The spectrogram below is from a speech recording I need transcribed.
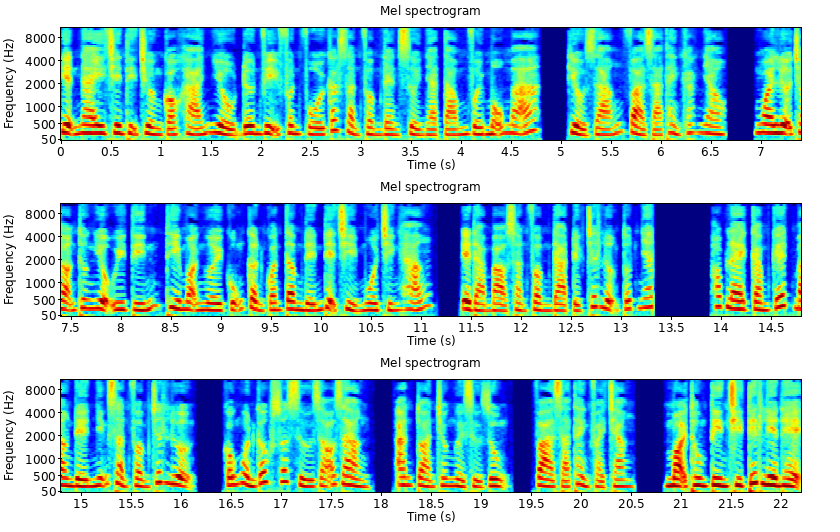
Hiện nay trên thị trường có khá nhiều đơn vị phân phối các sản phẩm đèn sưởi nhà tắm với mẫu mã, kiểu dáng và giá thành khác nhau. Ngoài lựa chọn thương hiệu uy tín thì mọi người cũng cần quan tâm đến địa chỉ mua chính hãng để đảm bảo sản phẩm đạt được chất lượng tốt nhất. Hople cam kết mang đến những sản phẩm chất lượng, có nguồn gốc xuất xứ rõ ràng, an toàn cho người sử dụng và giá thành phải chăng. Mọi thông tin chi tiết liên hệ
